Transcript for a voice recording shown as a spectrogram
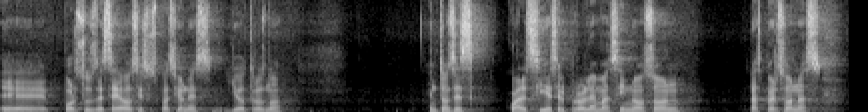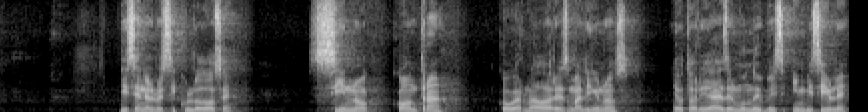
eh, por sus deseos y sus pasiones y otros no. Entonces, ¿cuál sí es el problema si no son las personas? Dice en el versículo 12, sino contra gobernadores malignos y autoridades del mundo invisible,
